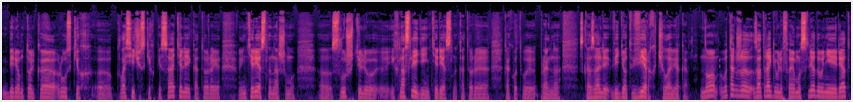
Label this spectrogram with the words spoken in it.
берем только русских э, классических писателей, которые интересны нашему э, слушателю, их наследие интересно, которое, как вот вы правильно сказали, ведет вверх человека. Но вы также затрагивали в своем исследовании ряд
